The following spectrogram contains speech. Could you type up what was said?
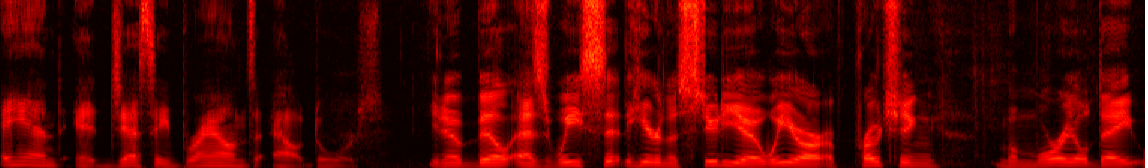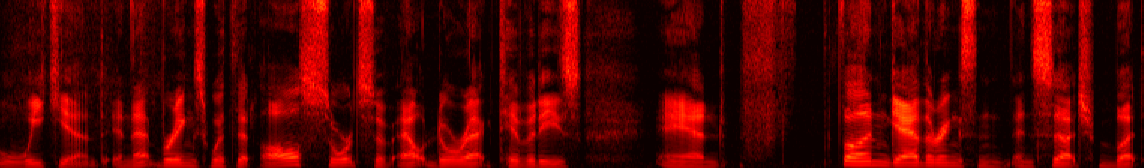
and at Jesse Brown's Outdoors. You know, Bill, as we sit here in the studio, we are approaching Memorial Day weekend, and that brings with it all sorts of outdoor activities and f- fun gatherings and, and such. But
